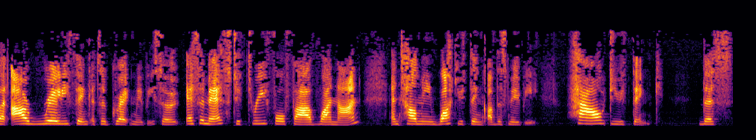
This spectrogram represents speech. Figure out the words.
but I really think it's a great movie. So SMS to 34519 and tell me what you think of this movie. How do you think this,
